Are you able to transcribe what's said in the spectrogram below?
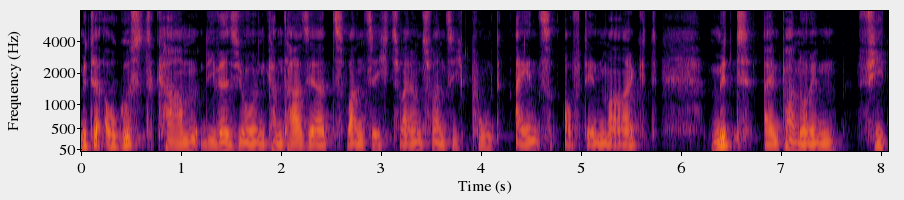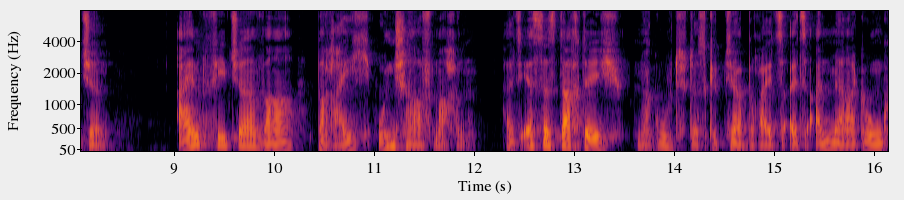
Mitte August kam die Version Camtasia 2022.1 auf den Markt mit ein paar neuen Features. Ein Feature war Bereich unscharf machen. Als erstes dachte ich, na gut, das gibt es ja bereits als Anmerkung,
